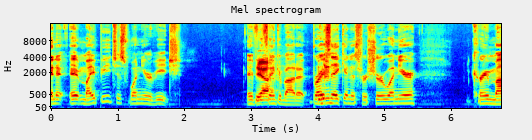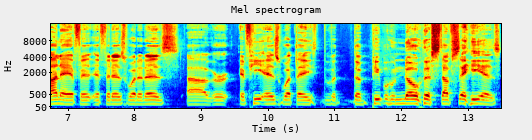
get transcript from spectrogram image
And it, it might be just one year of each. If Yeah. you think about it. Bryce Aiken is for sure one year. Karim Mane, if it if it is what it is, uh, or if he is what they what the people who know this stuff say he is,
